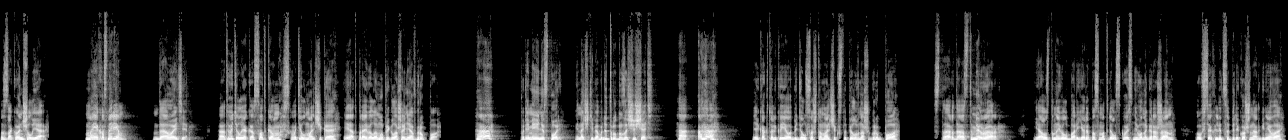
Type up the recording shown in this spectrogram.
Закончил я. Мы их усмирим. Давайте. Ответил я касаткам, схватил мальчика и отправил ему приглашение в группу. А? Прими и не спорь, иначе тебя будет трудно защищать. А, ага. И как только я убедился, что мальчик вступил в нашу группу... Стардаст Миррор! Я установил барьер и посмотрел сквозь него на горожан. У всех лица перекошены от гнева.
